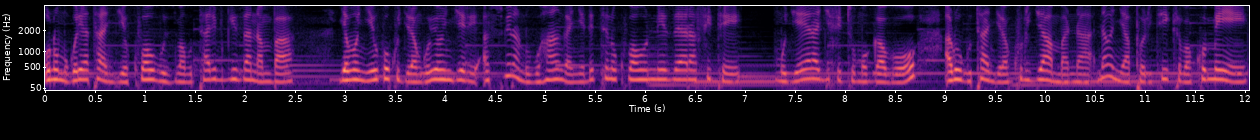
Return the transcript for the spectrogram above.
uno mugore yatangiye kubaho ubuzima butari bwiza na mba. Yabonye yuko kugira ngo yongere asubirane ubuhanganye ndetse no kubaho neza yari afite mu gihe yari agifite umugabo ari ugutangira kuryamana n'abanyapolitike bakomeye.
